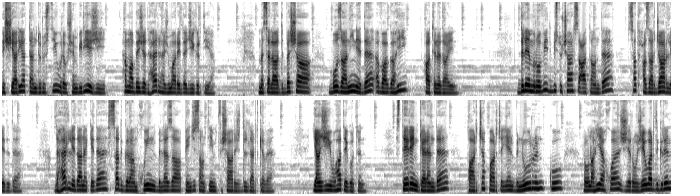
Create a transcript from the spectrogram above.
hişyariya tenduristî û rewşenbîriyê jî hema bêje di her hejmarê de cî girtiye. Mesela di beşa Bo zanînê de ev agahî hatine dayîn. Dilê mirovî di bîst û çar saetan de sed hezar car lê dide. Di her lêdanekê de sed gram xwîn bi leza pêncî santîm fişar ji dil derdikeve. Yan jî wiha tê gotin, Stêrên gerende parçe parçe yên bi nûr in ku ronahiya xwe ji rojê werdigirin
